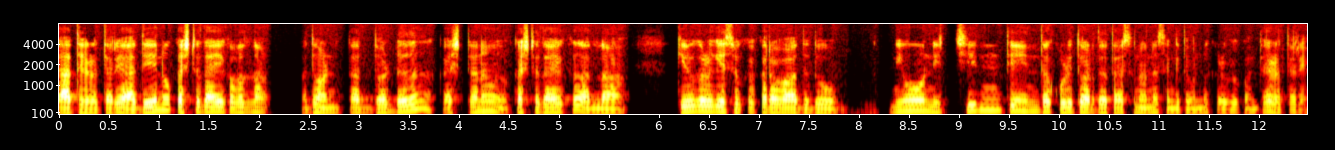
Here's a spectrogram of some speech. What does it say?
ತಾತ ಹೇಳ್ತಾರೆ, ಅದೇನು ಕಷ್ಟದಾಯಕವಲ್ಲ. ಅದು ಅಂಥ ದೊಡ್ಡದು ಕಷ್ಟನೂ, ಕಷ್ಟದಾಯಕ ಅಲ್ಲ. ಕಿವಿಗಳಿಗೆ ಸುಖಕರವಾದುದು. ನೀವು ನಿಶ್ಚಿಂತೆಯಿಂದ ಕುಳಿತು ಅರ್ಧ ತಾಸು ನನ್ನ ಸಂಗೀತವನ್ನು ಕೇಳಬೇಕು ಅಂತ ಹೇಳ್ತಾರೆ.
